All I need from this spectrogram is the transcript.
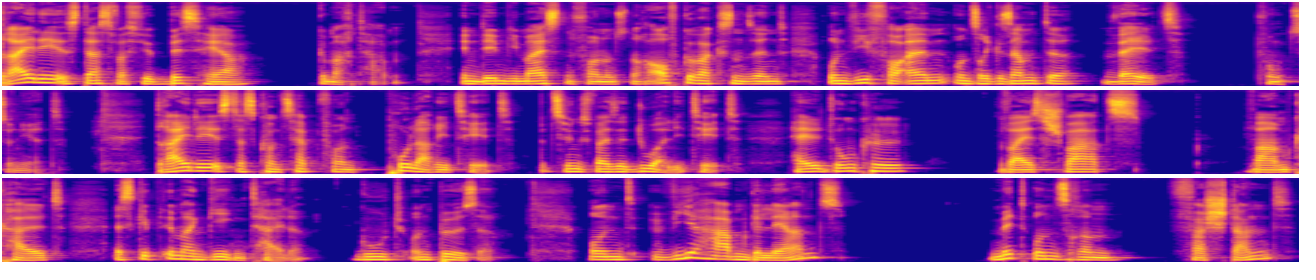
3D ist das, was wir bisher gemacht haben, in dem die meisten von uns noch aufgewachsen sind und wie vor allem unsere gesamte Welt funktioniert. 3D ist das Konzept von Polarität bzw. Dualität. Hell-dunkel, weiß-schwarz, warm-kalt. Es gibt immer Gegenteile, gut und böse. Und wir haben gelernt, mit unserem Verstand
